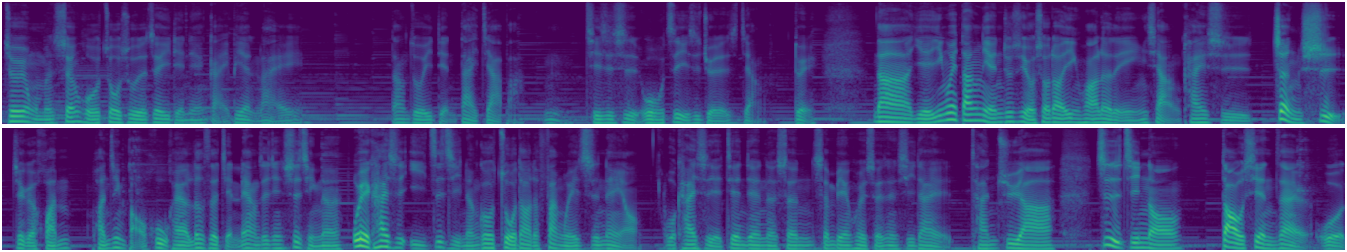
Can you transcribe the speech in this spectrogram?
就用我们生活做出的这一点点改变来当做一点代价吧。嗯，其实是我自己是觉得是这样，对。那也因为当年就是有受到印花乐的影响，开始正视这个环环境保护还有垃圾减量这件事情呢，我也开始以自己能够做到的范围之内哦，我开始也渐渐的身身边会随身携带餐具啊，至今哦，到现在我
